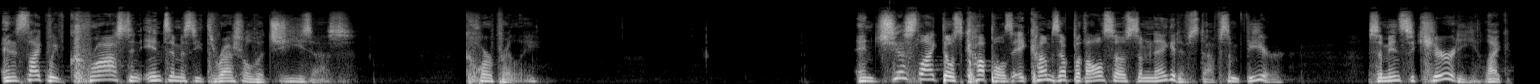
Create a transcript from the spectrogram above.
And it's like we've crossed an intimacy threshold with Jesus corporately. And just like those couples, it comes up with also some negative stuff, some fear, some insecurity. Like,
